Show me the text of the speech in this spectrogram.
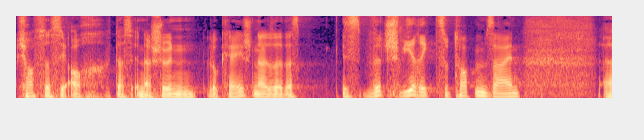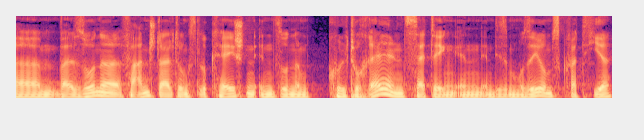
Ich hoffe, dass sie auch das in einer schönen Location, also das ist, wird schwierig zu toppen sein, ähm, weil so eine Veranstaltungslocation in so einem kulturellen Setting, in, in diesem Museumsquartier,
